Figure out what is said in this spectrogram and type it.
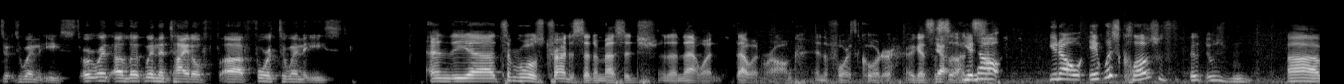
to, to win the East or win, uh, win the title. Uh, fourth to win the East. and the uh, Timberwolves tried to send a message, and then that went that went wrong in the fourth quarter against the Yeah. Suns. You know, you know, it was close. With, it, it was uh,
